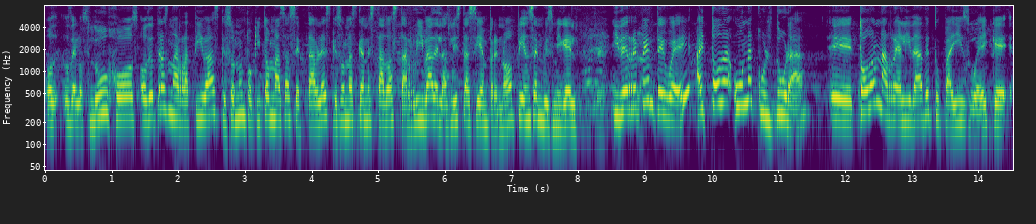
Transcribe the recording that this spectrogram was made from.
o, de los lujos o de otras narrativas que son un poquito más aceptables, que son las que han estado hasta arriba de las listas siempre, ¿no? Piensa en Luis Miguel. Y de repente, güey, hay toda una cultura eh, toda una realidad de tu país, güey, que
